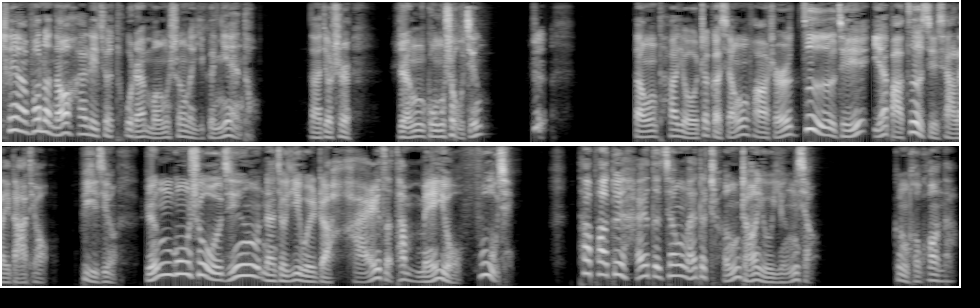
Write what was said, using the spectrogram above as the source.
陈亚芳的脑海里却突然萌生了一个念头，那就是人工受精。这，当他有这个想法时，自己也把自己吓了一大跳。毕竟人工受精，那就意味着孩子他没有父亲，他怕对孩子将来的成长有影响。更何况呢？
